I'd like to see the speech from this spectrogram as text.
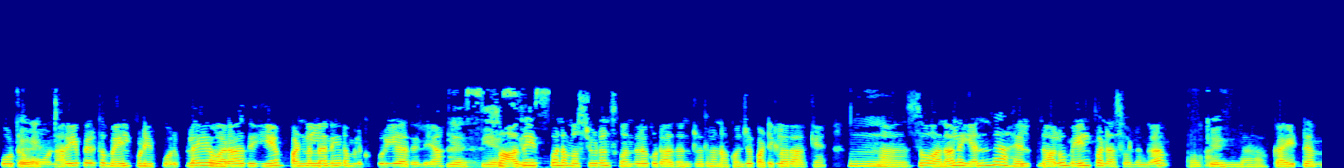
போட்டிருப்போம். நிறைய பேருக்கு மெயில் பண்ணிருப்போம். ரிப்ளையே வராது. ஏன் பண்ணலன்னே நம்மளுக்கு புரியாது இல்லையா? சோ அது இப்ப நம்ம ஸ்டூடெண்ட்ஸ்க்கு வந்துடக்கூடாதுன்றதுல நான் கொஞ்சம் பர்டிகுலரா இருக்கேன். சோ அதனால என்ன ஹெல்ப்னாலும் மெயில் பண்ண சொல்லுங்க. கைட் தம்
